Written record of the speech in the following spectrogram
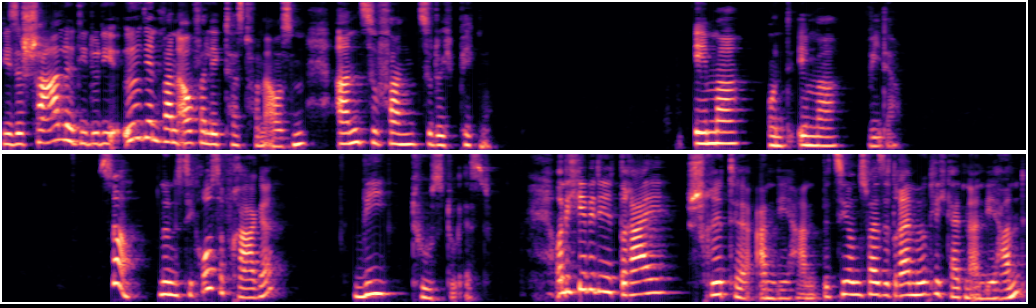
diese Schale, die du dir irgendwann auferlegt hast von außen, anzufangen zu durchpicken. Immer und immer wieder. So, nun ist die große Frage, wie tust du es? Und ich gebe dir drei Schritte an die Hand, beziehungsweise drei Möglichkeiten an die Hand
